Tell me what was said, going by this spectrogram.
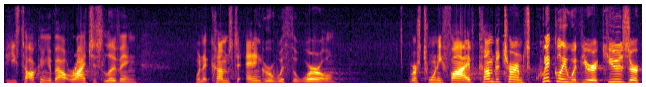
he's talking about righteous living when it comes to anger with the world. Verse 25 Come to terms quickly with your accuser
